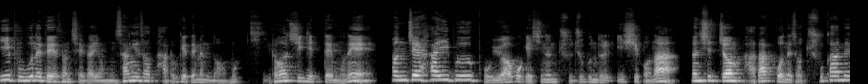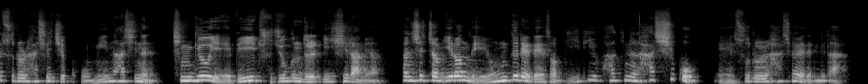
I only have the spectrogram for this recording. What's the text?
이 부분에 대해서는 제가 영상에서 다루게 되면 너무 길어지기 때문에 현재 하이브 보유하고 계시는 주주분들이시거나 현 시점 바닥권에서 추가 매수를 하실지 고민하시는 신규 예비 주주분들이시라면 현 시점 이런 내용들에 대해서 미리 확인을 하시고 매수를 하셔야 됩니다.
